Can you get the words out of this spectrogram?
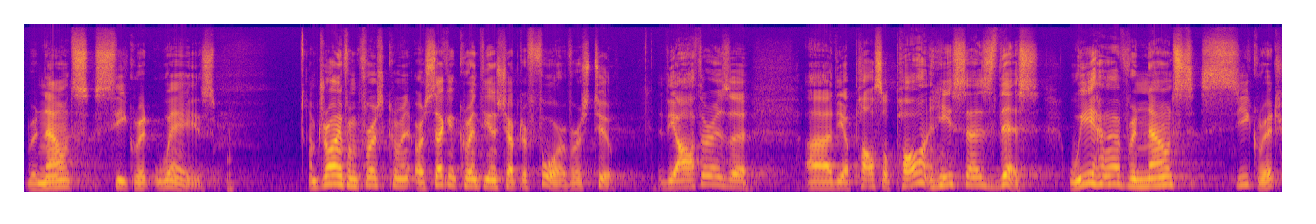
renounce secret ways. I'm drawing from 1 Corinthians, or 2 Corinthians chapter 4, verse 2. The author is a uh, the Apostle Paul, and he says this We have renounced secret,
